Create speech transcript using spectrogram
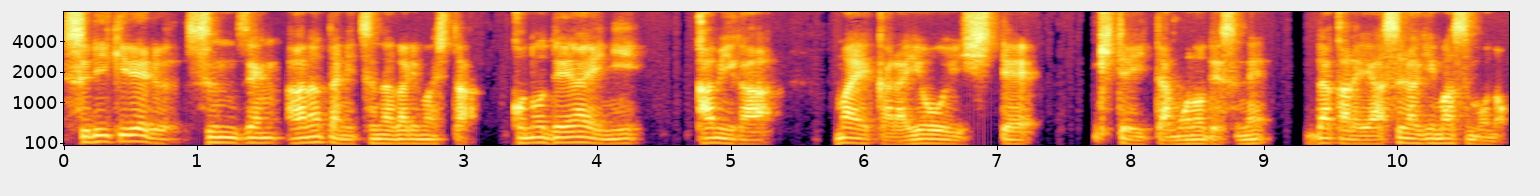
擦り切れる寸前、あなたにつながりました。この出会いに神が前から用意してきていたものですね。だから安らぎますもの。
